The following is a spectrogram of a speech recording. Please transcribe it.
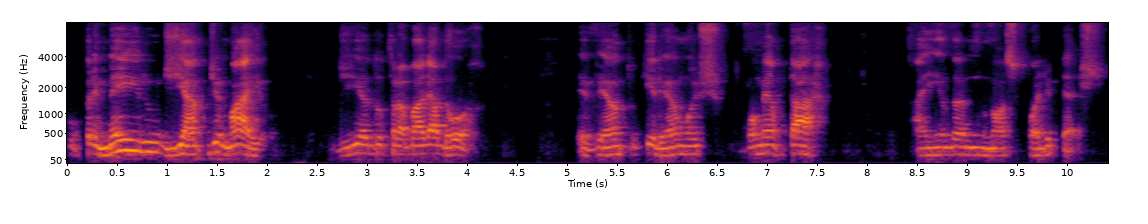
o primeiro dia de maio, Dia do Trabalhador, evento que iremos comentar ainda no nosso podcast.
